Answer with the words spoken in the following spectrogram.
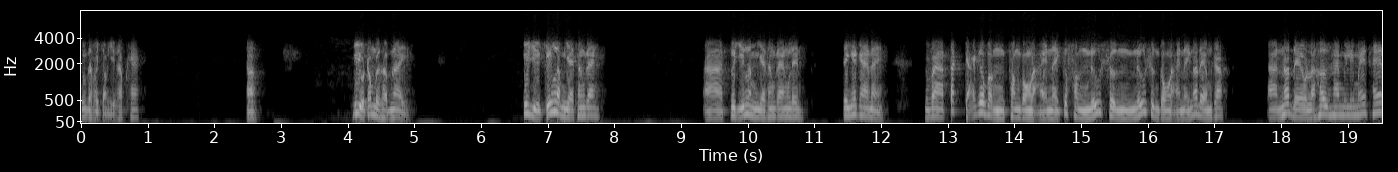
Chúng ta phải chọn giải pháp khác. Ha. Ví dụ trong trường hợp này, tôi dự kiến làm dài thân răng à tôi diễn làm dài thân răng lên trên cái ca này. Và tất cả cái phần phần còn lại này, cái phần nướu sừng nướu sừng còn lại này nó đều sao? À nó đều là hơn 2 mm hết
